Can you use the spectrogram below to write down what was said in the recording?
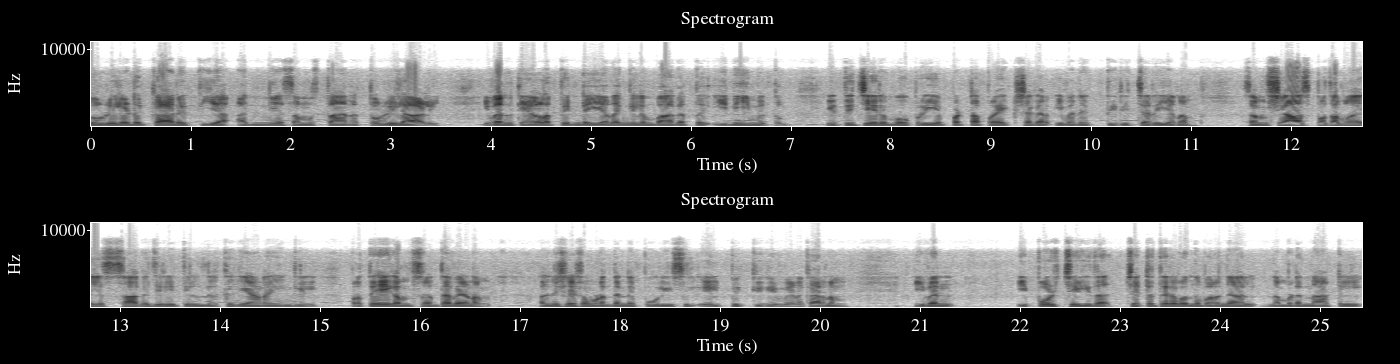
തൊഴിലെടുക്കാനെത്തിയ അന്യസംസ്ഥാന തൊഴിലാളി ഇവൻ കേരളത്തിന്റെ ഏതെങ്കിലും ഭാഗത്ത് ഇനിയും എത്തും. എത്തിച്ചേരുമ്പോൾ പ്രിയപ്പെട്ട പ്രേക്ഷകർ ഇവനെ തിരിച്ചറിയണം. സംശയാസ്പദമായ സാഹചര്യത്തിൽ നിൽക്കുകയാണെങ്കിൽ പ്രത്യേകം ശ്രദ്ധ വേണം. അതിനുശേഷം ഉടൻ തന്നെ പോലീസിൽ ഏൽപ്പിക്കുകയും വേണം കാരണം ഇവൻ ഇപ്പോൾ ചെയ്ത ചെറ്റത്തരവെന്ന് പറഞ്ഞാൽ നമ്മുടെ നാട്ടിൽ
